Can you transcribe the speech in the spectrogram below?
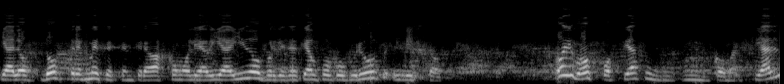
y a los dos, tres meses te enterabas cómo le había ido porque se hacía un focus group y listo. Hoy vos posteás un, comercial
